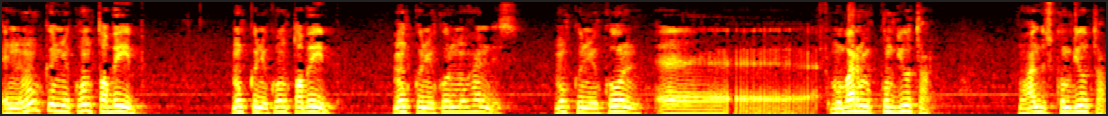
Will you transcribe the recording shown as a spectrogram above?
إن ممكن يكون طبيب. ممكن يكون طبيب. ممكن يكون مهندس. ممكن يكون مبرمج كمبيوتر. مهندس كمبيوتر.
